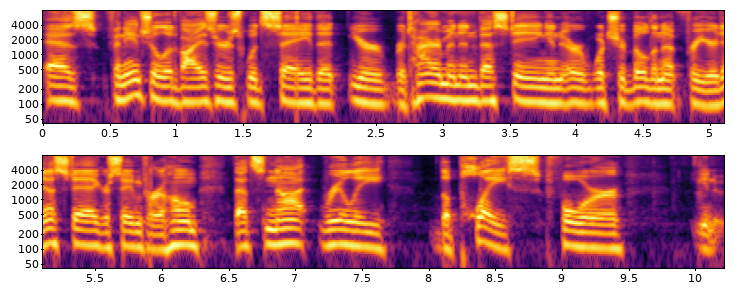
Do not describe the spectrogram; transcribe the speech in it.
as financial advisors would say that your retirement investing and or what you're building up for your nest egg or saving for a home that's not really the place for you know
